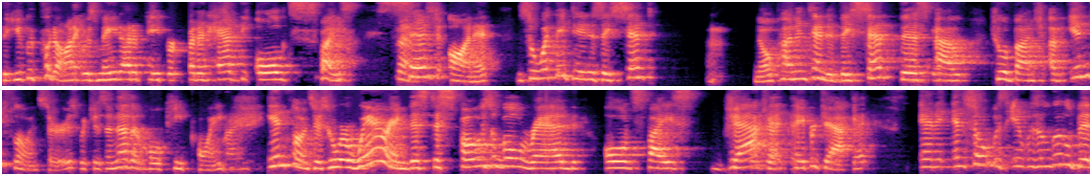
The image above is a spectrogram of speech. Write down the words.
that you could put on. It was made out of paper, but it had the Old Spice scent on it. So what they did is they sent, no pun intended, they sent this Okay. out to a bunch of influencers, which is another whole key point. Right. Influencers who are wearing this disposable red Old Spice jacket, jacket. paper jacket. And, it- and so it was it was a little bit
